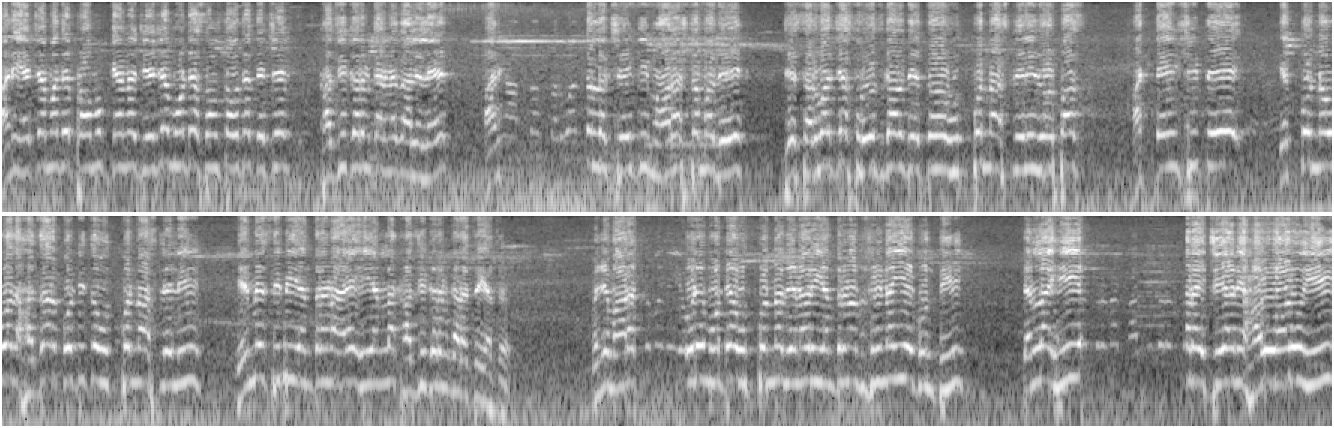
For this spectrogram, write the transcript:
आणि ह्याच्यामध्ये प्रामुख्यानं जे जे मोठ्या संस्था होत्या त्याचे खाजगीकरण करण्यात आलेले आहेत. आणि आता सर्वांचं लक्ष आहे की महाराष्ट्रामध्ये जे सर्वात जास्त रोजगार देतं उत्पन्न असलेली जवळपास अठ्ठ्याऐंशी ते एकोणनव्वद हजार कोटीचं उत्पन्न असलेली एम एस सी बी यंत्रणा आहे ही यांना खाजगीकरण करायचं याचं. म्हणजे महाराष्ट्रामध्ये एवढे मोठ्या उत्पन्न देणारी यंत्रणा दुसरी नाहीये कोणती. त्यांना ही यंत्रणा खाजगीकरण करायची आणि हळूहळू ही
